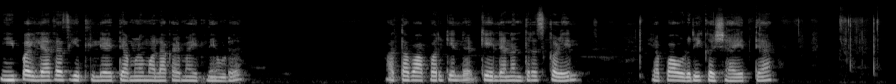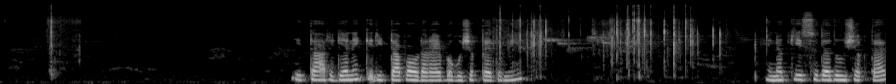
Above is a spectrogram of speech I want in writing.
मी पहिल्यांदाच घेतलेली आहे त्यामुळे मला काय माहीत नाही एवढं. आता वापर केल्या केल्यानंतरच कळेल ह्या पावडरी कशा आहेत त्या. इथं ऑर्गॅनिक रिटा पावडर आहे बघू शकताय तुम्ही. हे नक्कीचसुद्धा धुवू शकतात.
